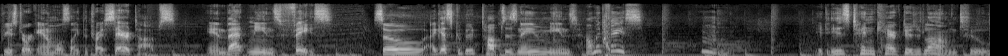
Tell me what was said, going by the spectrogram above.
prehistoric animals like the Triceratops and that means face. So I guess Kabutops' name means helmet face? Hmm. It is 10 characters long, too.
